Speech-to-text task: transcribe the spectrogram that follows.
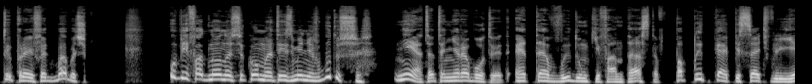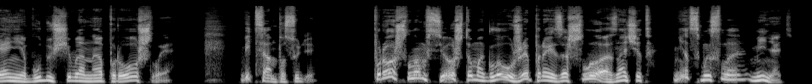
Ты про эффект бабочки? Убив одно насекомое, ты изменишь будущее? Нет, это не работает. Это выдумки фантастов, попытка описать влияние будущего на прошлое. Ведь сам посуди. В прошлом все, что могло, уже произошло, а значит, нет смысла менять.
